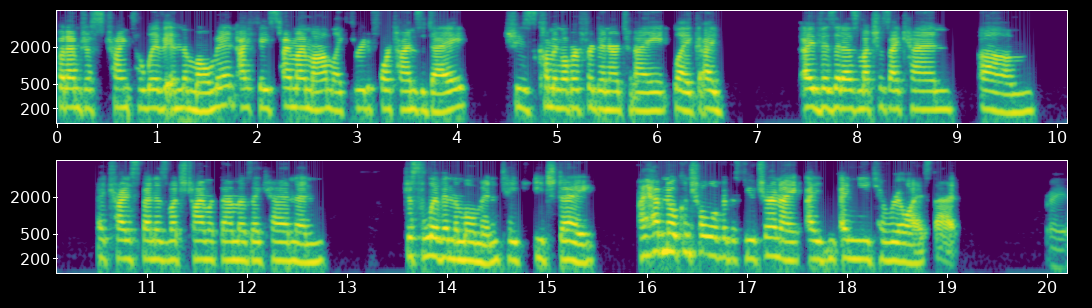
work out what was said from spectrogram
but I'm just trying to live in the moment. I FaceTime my mom, like, 3 to 4 times a day. She's coming over for dinner tonight. Like, I I visit as much as I can. Um, I try to spend as much time with them as I can and just live in the moment and take each day. I have no control over the future, and I I I need to realize that. Right.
